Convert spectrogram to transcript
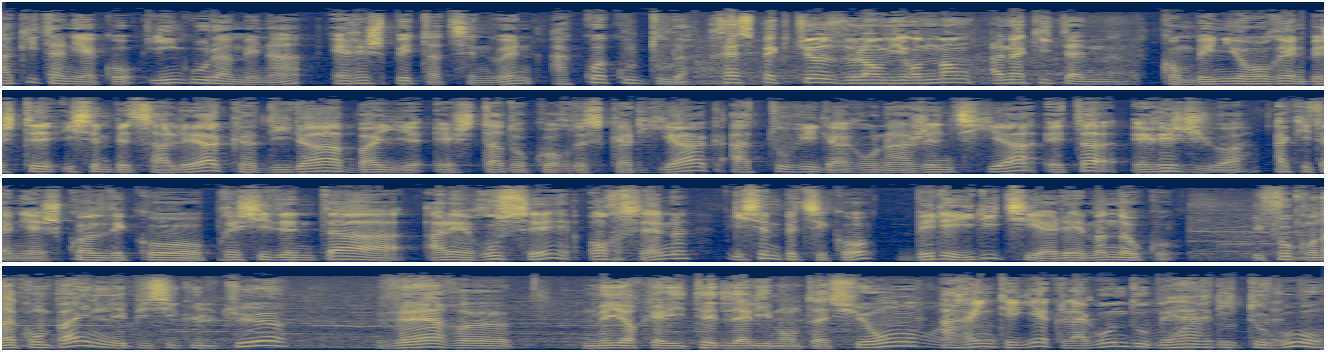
Akitaniako inguramena errespetatzen duen akuakultura. Respectueuse de l'environnement en Aquitaine. Konbenio horren beste izenpetzaleak dira bai estadoko ordezkariak, aturri garona agentzia eta erregioa. Akitania eskualdeko presidenta Alain Rousse, hor zen, izenpetzeko bere iritzia ere mandauku. Il faut qu'on accompagne les piscicultures vers euh, une meilleure qualité de l'alimentation. Arraintegiak lagundu behar ditugu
